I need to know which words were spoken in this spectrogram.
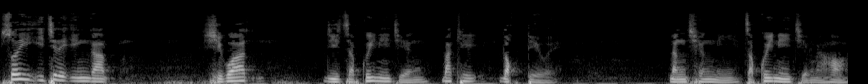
所以伊即个音乐是我。二十几年前，捌去录着诶，两千年十几年前啦吼，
